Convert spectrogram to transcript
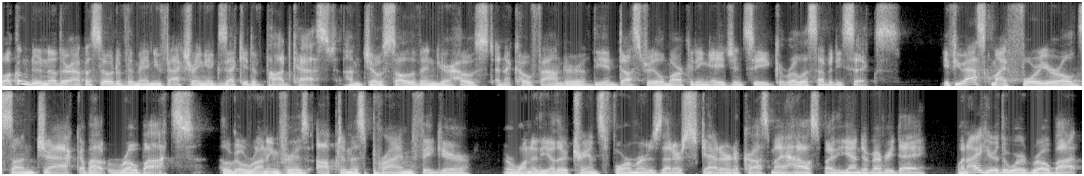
Welcome to another episode of the Manufacturing Executive Podcast. I'm Joe Sullivan, your host and a co founder of the industrial marketing agency Gorilla 76. If you ask my four year old son Jack about robots, he'll go running for his Optimus Prime figure or one of the other transformers that are scattered across my house by the end of every day. When I hear the word robot,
